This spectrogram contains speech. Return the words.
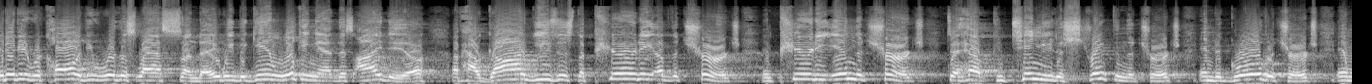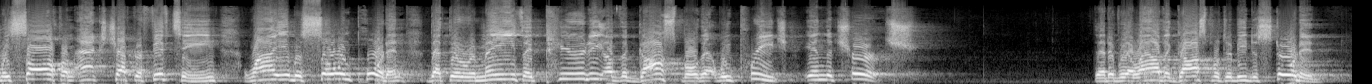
And if you recall, if you were with us last Sunday, we began looking at this idea of how God uses the purity of the church and purity in the church to help continue to strengthen the church and to grow the church. And we saw from Acts chapter 15 why it was so important that there remains a purity of the gospel that we preach in the church. That if we allow the gospel to be distorted,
